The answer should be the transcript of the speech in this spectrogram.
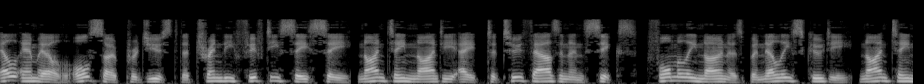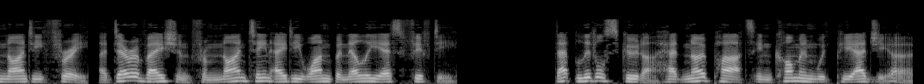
LML also produced the trendy 50cc (1998–2006), formerly known as Benelli Scooty 1993, a derivation from 1981 Benelli S50. That little scooter had no parts in common with Piaggio,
